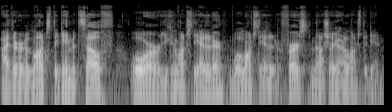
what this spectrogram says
either launch the game itself or you can launch the editor. We'll launch the editor first, and then I'll show you how to launch the game.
